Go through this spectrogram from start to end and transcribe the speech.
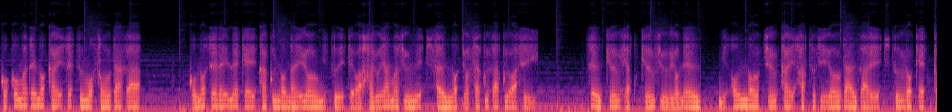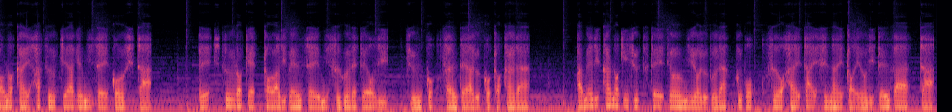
ここまでの解説もそうだが、このセレーネ計画の内容については春山純一さんの著作が詳しい。1994年、日本の宇宙開発事業団が H2 ロケットの開発打ち上げに成功した。H2 ロケットは利便性に優れており、純国産であることから、アメリカの技術提供によるブラックボックスを敗退しないという利点があった。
